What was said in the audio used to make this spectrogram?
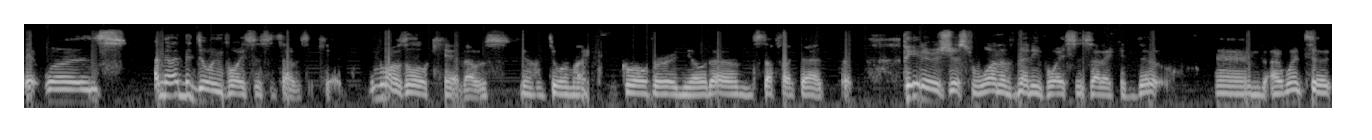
It was. I mean, I've been doing voices since I was a kid. When I was a little kid, I was you know doing like Grover and Yoda and stuff like that. But Peter is just one of many voices that I could do. And I went to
